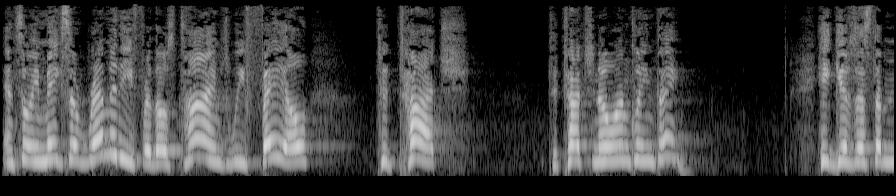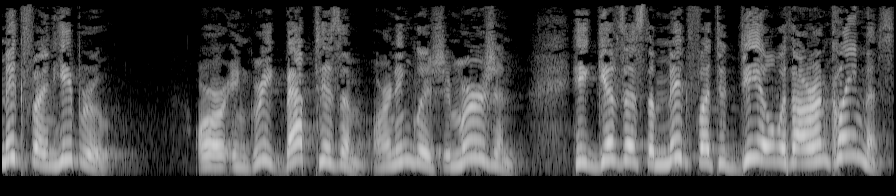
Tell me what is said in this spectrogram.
And so he makes a remedy for those times we fail to touch, to touch no unclean thing. He gives us the mikvah in Hebrew, or in Greek, baptism, or in English, immersion. He gives us the mikvah to deal with our uncleanness.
